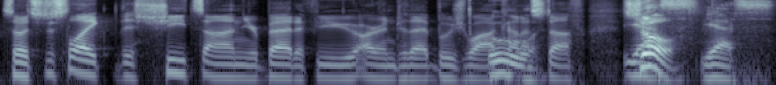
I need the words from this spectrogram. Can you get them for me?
So it's just like the sheets on your bed if you are into that bourgeois kind Ooh. of stuff. Yes. yes.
